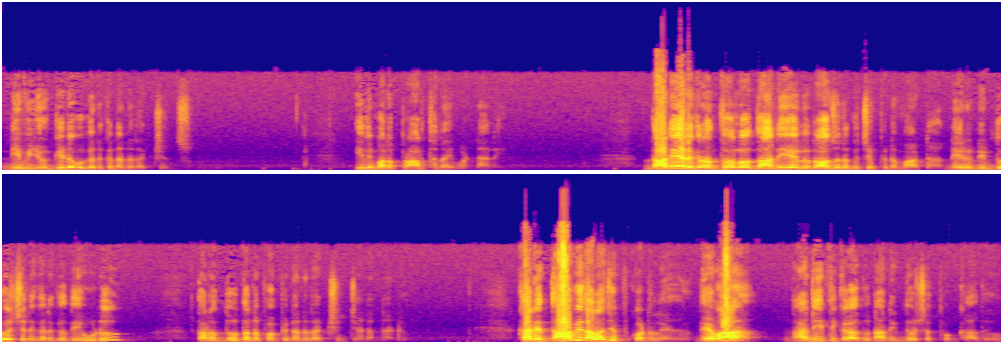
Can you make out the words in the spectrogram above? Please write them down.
నీవు యోగ్యుడవు గనుక నన్ను రక్షించు. ఇది మన ప్రార్థన అయి ఉండాలి. దానియేలు గ్రంథంలో దానియేలు రాజునకు చెప్పిన మాట నేను నిర్దోషిని గనుక దేవుడు తన దూతను పంపి నన్ను రక్షించాడన్నాడు. కానీ దావిది అలా చెప్పుకోవటం లేదు దేవా నా నీతి కాదు నా నిర్దోషత్వం కాదు.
